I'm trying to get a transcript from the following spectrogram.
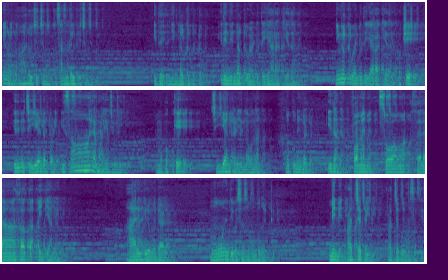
നിങ്ങൾ ആലോചിച്ചു നോക്ക് സങ്കല്പിച്ചു നോക്ക്. ഇത് നിങ്ങൾക്ക് കിട്ടും. ഇത് നിങ്ങൾക്ക് വേണ്ടി തയ്യാറാക്കിയതാണ്. നിങ്ങൾക്ക് വേണ്ടി തയ്യാറാക്കിയതാണ്. പക്ഷേ ഇതിന് ചെയ്യേണ്ട പണി നിസാരമായ ജോലി. നമുക്കൊക്കെ ചെയ്യാൻ കഴിയുന്ന ഒന്നാണ്. നോക്കൂ നിങ്ങൾ ഇതാണ്. ഫമൻ സോമ സലാസത അയ്യാമിൻ. ആരെങ്കിലും ഒരാൾ മൂന്ന് ദിവസം നോമ്പ് നോറ്റു. മിൻ റജബിൻ റജബ് മാസത്തിൽ.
